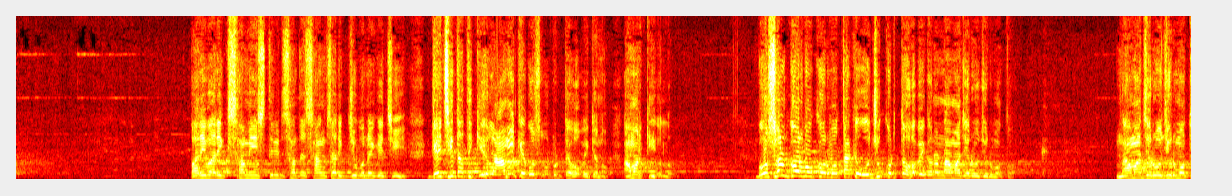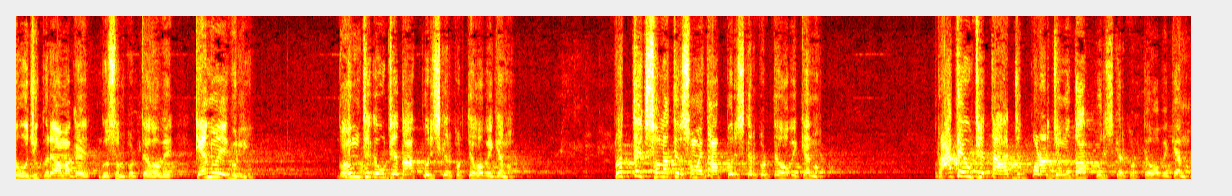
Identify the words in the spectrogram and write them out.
পারিবারিক স্বামী স্ত্রীর সাথে সাংসারিক জীবনে গেছি গেছি তাতে কি হলো? আমাকে গোসল করতে হবে কেন? আমার কি হলো? গোসল করব করব, তাকে অজু করতে হবে কেন? নামাজের অজুর মতো। নামাজের অজুর মতো অজু করে আমাকে গোসল করতে হবে। কেন এগুলি? ঘুম থেকে উঠে দাঁত পরিষ্কার করতে হবে কেন? প্রত্যেক সলাতের সময় দাঁত পরিষ্কার করতে হবে কেন? রাতে উঠে তাহাজ্জুদ পড়ার জন্য দাঁত পরিষ্কার করতে হবে কেন?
